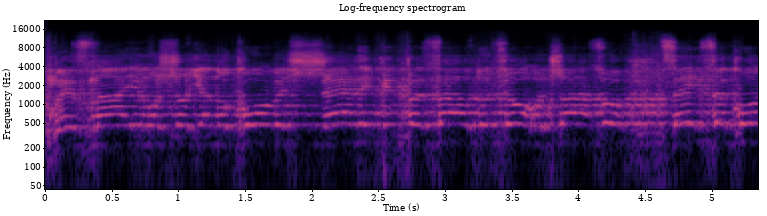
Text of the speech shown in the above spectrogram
Ми знаємо, що Янукович ще не підписав до цього часу цей закон,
